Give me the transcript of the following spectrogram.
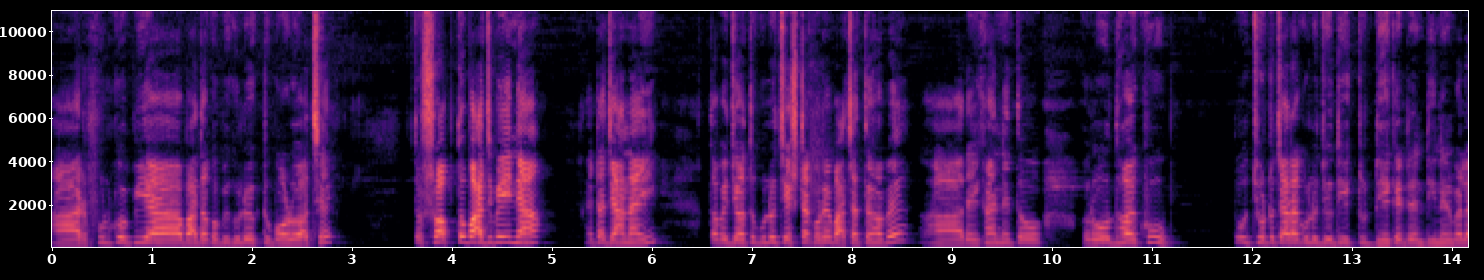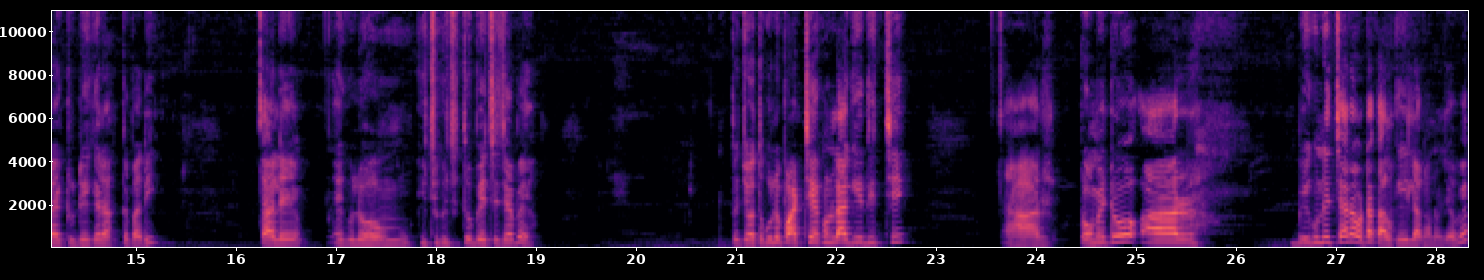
আর ফুলকপি বাঁধাকপিগুলো একটু বড় আছে। তো সব তো বাঁচবেই না, এটা জানাই। তবে যতগুলো চেষ্টা করে বাঁচাতে হবে। আর এখানে তো রোদ হয় খুব। তো ছোট চারাগুলো যদি একটু ঢেকে দিনের বেলা একটু ঢেকে রাখতে পারি, তাহলে এগুলো কিছু কিছু তো বেঁচে যাবে। তো যতগুলো পারছি এখন লাগিয়ে দিচ্ছি। আর টমেটো আর বেগুনের চারা ওটা কালকেই লাগানো যাবে।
